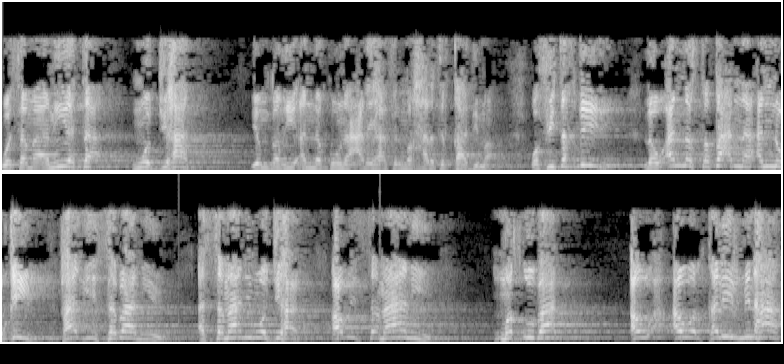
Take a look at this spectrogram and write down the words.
وثمانية موجهات ينبغي أن نكون عليها في المرحلة القادمة. وفي تقديري لو أن استطعنا أن نقيم هذه الثمانية الثماني موجهات أو الثماني مطلوبات أو, أو القليل منها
